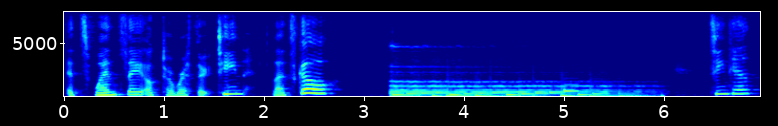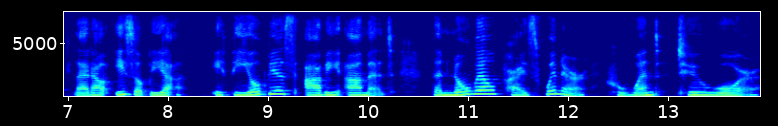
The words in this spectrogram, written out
It's Wednesday, October 13th. Let's go. 今天来到伊索比亚，Ethiopia's Abiy Ahmed, the Nobel Prize winner who went to war.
